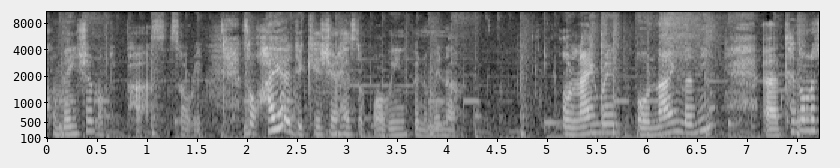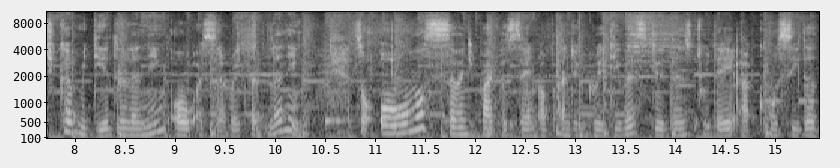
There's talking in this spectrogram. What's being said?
convention of the past, sorry. So higher education has the following phenomena online, online learning, uh, technological mediated learning, or accelerated learning. So almost 75% of undergraduate students today are considered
